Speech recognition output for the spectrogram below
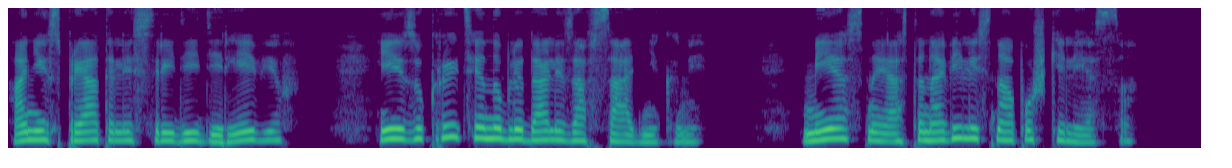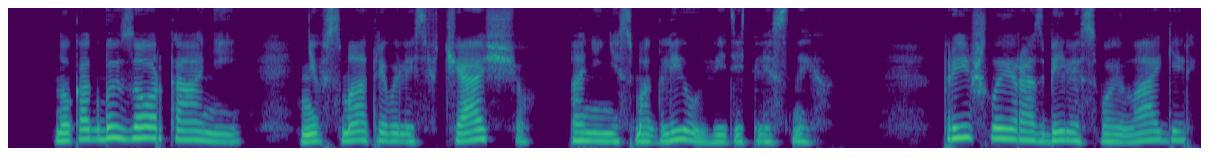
Они спрятались среди деревьев и из укрытия наблюдали за всадниками. Местные остановились на опушке леса. Но как бы зорко они не всматривались в чащу, они не смогли увидеть лесных. Пришлые разбили свой лагерь,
